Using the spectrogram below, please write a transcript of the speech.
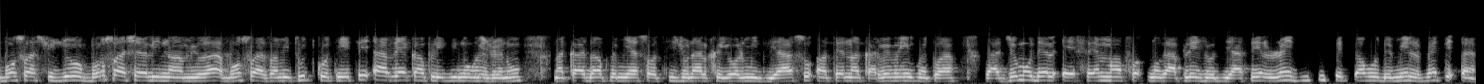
bonsoir studio, bonsoir Charline Mura, bonsoir amis tout côté. C'était avec un plaisir nous rejoignons dans le cadre première sortie journal Créole Média sur antenne 88.3 Radio Modèle FM. Faut nous rappeler aujourd'hui, c'est lundi 6 septembre 2021.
